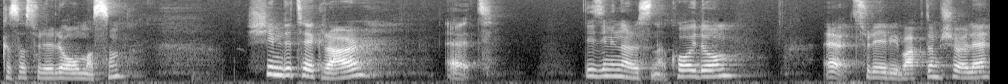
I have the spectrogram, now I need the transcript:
Kısa süreli olmasın. Şimdi tekrar evet. Dizimin arasına koydum. Evet, süreye bir baktım. Şöyle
